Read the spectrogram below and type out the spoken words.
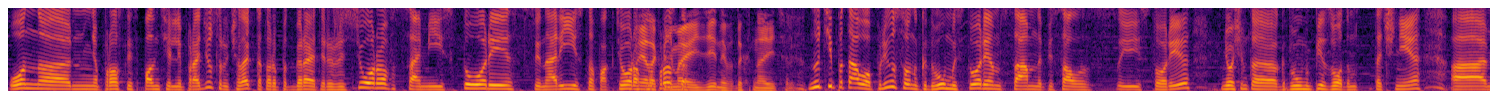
он э, просто исполнительный продюсер, и человек, который подбирает режиссеров, сами истории, сценаристов, актеров. Я ну, так просто... понимаю, идейный вдохновитель. Ну, типа того. Плюс он к двум историям сам написал историю. В общем-то, к двум эпизодам, точнее. А,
